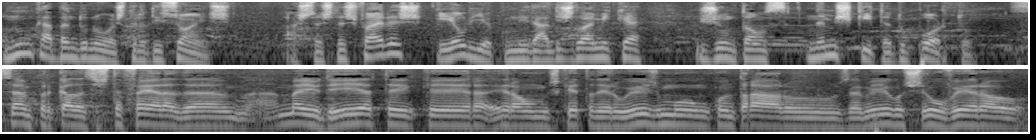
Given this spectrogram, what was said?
nunca abandonou as tradições. Às sextas-feiras, ele e a comunidade islâmica juntam-se na Mesquita do Porto. Sempre, cada sexta-feira, de meio-dia, tem que ir, a uma mesquita de heroísmo, encontrar os amigos, ouvir o,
